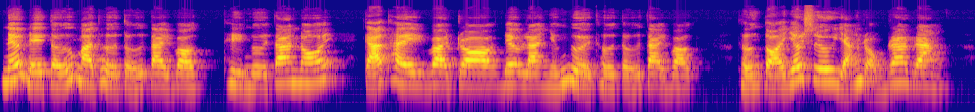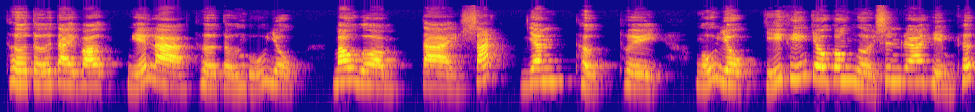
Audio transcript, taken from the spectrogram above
nếu đệ tử mà thừa tự tài vật thì người ta nói cả thầy và trò đều là những người thừa tự tài vật. Thượng tọa giáo sư giảng rộng ra rằng thừa tự tài vật nghĩa là thừa tự ngũ dục, bao gồm tài, sắc, danh, thực, thùy. Ngũ dục chỉ khiến cho con người sinh ra hiềm khích,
